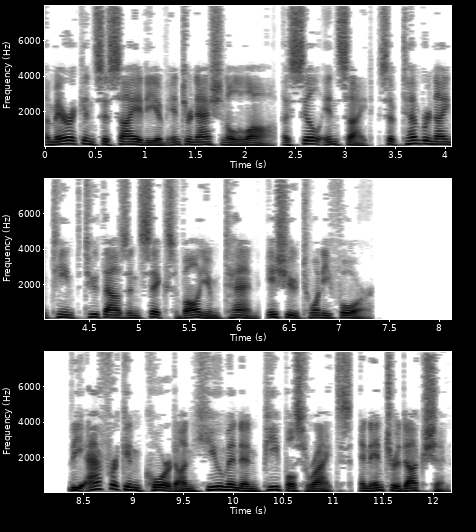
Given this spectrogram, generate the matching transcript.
American Society of International Law, ASIL Insight, September 19, 2006 Volume 10, Issue 24. The African Court on Human and People's Rights, An Introduction.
